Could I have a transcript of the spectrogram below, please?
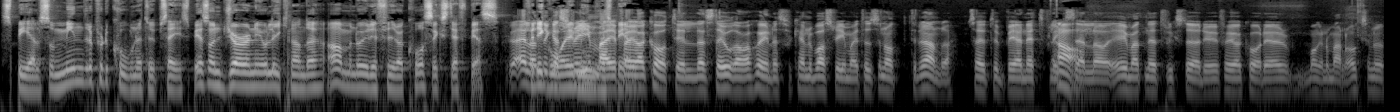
spel Så mindre produktioner, typ säg spel som Journey och liknande Ja men då är det 4K 60 FPS Eller För att du kan streama i spel. 4K till den stora maskinen så kan du bara streama i 1080 till den andra. Säg typ via Netflix Ja. eller i och med att Netflix stödjer ju 4K, det är många av de andra också nu.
